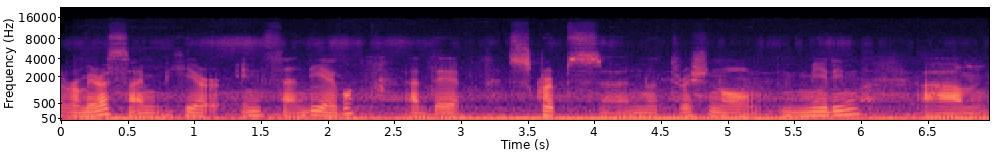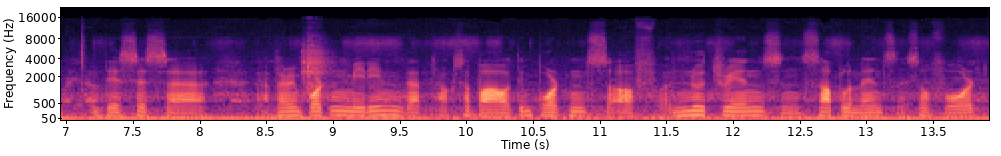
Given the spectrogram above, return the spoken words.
Ramirez. I'm here in San Diego at the Scripps uh, Nutritional Meeting. Um, this is a, a, very important meeting that talks about importance of nutrients and supplements and so forth.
